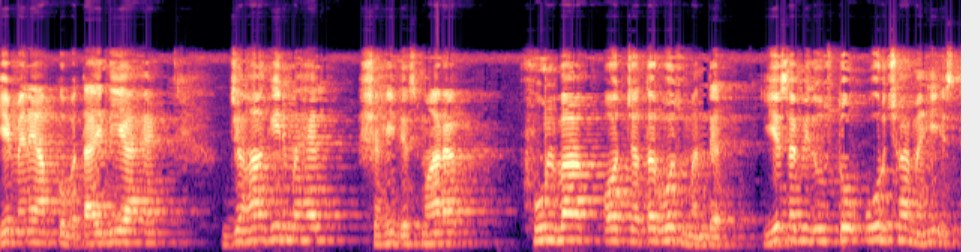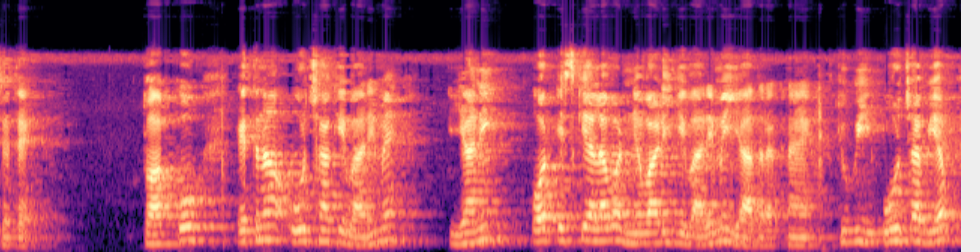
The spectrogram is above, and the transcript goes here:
ये मैंने आपको बताई दिया है। जहांगीर महल, शहीद स्मारक, फूलबाग और चतुर्भुज मंदिर, ये सभी दोस्तों ऊर्जा में ही स्थित है। तो आपको इतना ऊर्जा के बारे में, यानी, और इसके अलावा निवाड़ी के बारे में याद रखना है, क्योंकि ओरछा भी अब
